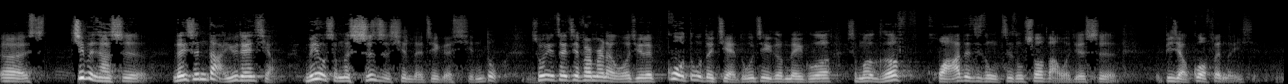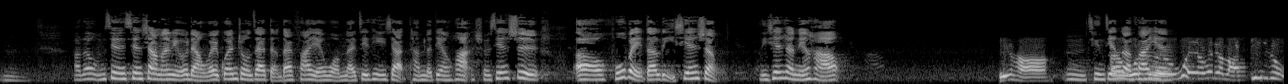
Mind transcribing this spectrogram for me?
呃。基本上是雷声大雨点小，没有什么实质性的这个行动，所以在这方面呢，我觉得过度的解读这个美国什么俄华的这种这种说法，我觉得是比较过分的一些。嗯，好的，我们现在线上呢有两位观众在等待发言，我们来接听一下他们的电话。首先是呃湖北的李先生，李先生您好。您好。嗯，请简短发言。我是我的老听众，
